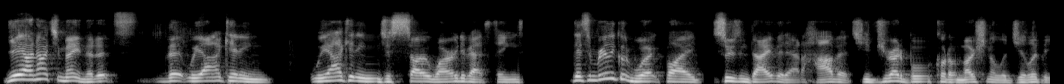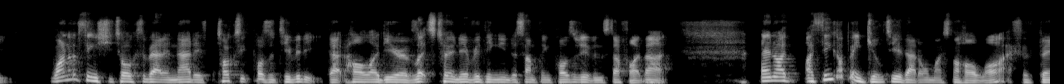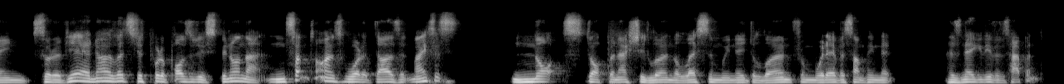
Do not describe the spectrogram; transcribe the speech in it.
yeah, I know what you mean. That it's that we are getting we are getting just so worried about things. There's some really good work by Susan David out of Harvard. She, she wrote a book called Emotional Agility. One of the things she talks about in that is toxic positivity, that whole idea of let's turn everything into something positive and stuff like that. And I, I think I've been guilty of that almost my whole life of being sort of, yeah, no, let's just put a positive spin on that. And sometimes what it does, it makes us not stop and actually learn the lesson we need to learn from whatever something that has negative has happened.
